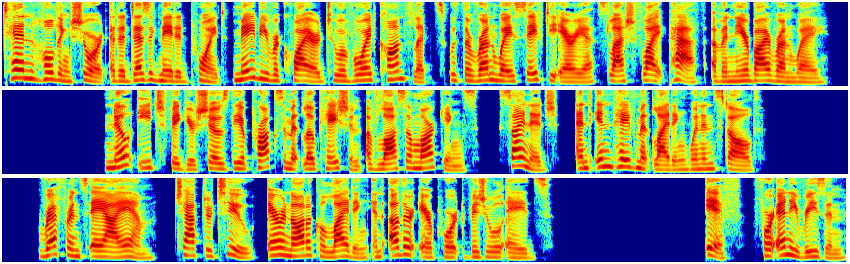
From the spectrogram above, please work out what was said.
10 holding short at a designated point may be required to avoid conflicts with the runway safety area slash flight path of a nearby runway. Note each figure shows the approximate location of LAHSO markings, signage, and in-pavement lighting when installed. Reference AIM, Chapter 2, Aeronautical Lighting and Other Airport Visual Aids. If, for any reason,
